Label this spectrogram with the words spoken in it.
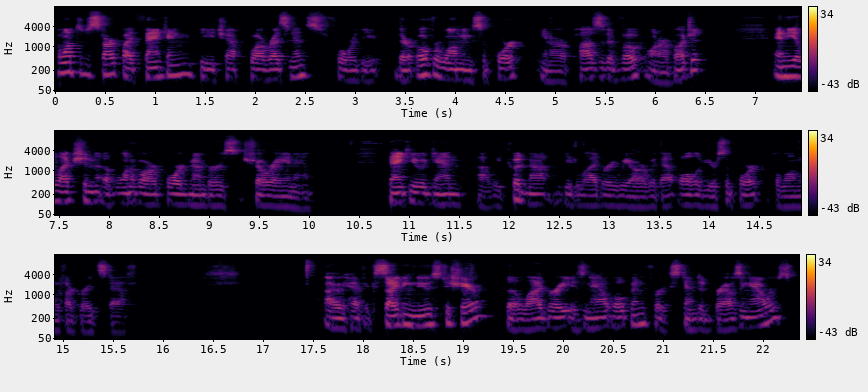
I wanted to start by thanking the Chappaqua residents for the, their overwhelming support in our positive vote on our budget and the election of one of our board members, Shorey Annan. Thank you again. Uh, we could not be the library we are without all of your support, along with our great staff. I have exciting news to share. The library is now open for extended browsing hours.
